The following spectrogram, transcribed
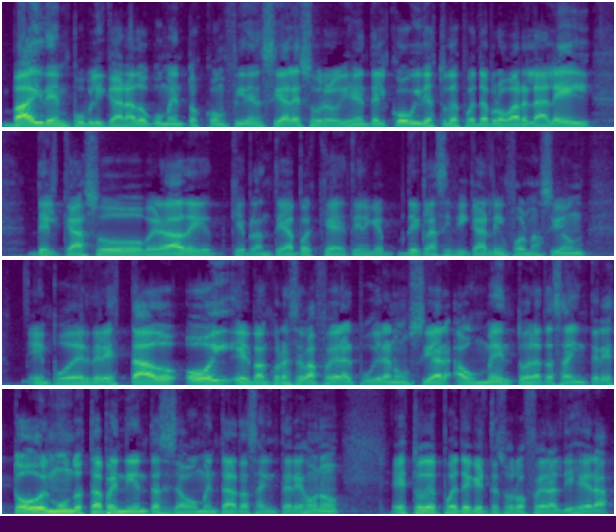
Biden publicará documentos confidenciales sobre los orígenes del COVID, esto después de aprobar la ley del caso, ¿verdad? De, que plantea pues que tiene que declasificar la información en poder del Estado. Hoy el Banco de Reserva Federal pudiera anunciar aumento de la tasa de interés. Todo el mundo está pendiente si se va a aumentar la tasa de interés o no. Esto después de que el Tesoro Federal dijera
